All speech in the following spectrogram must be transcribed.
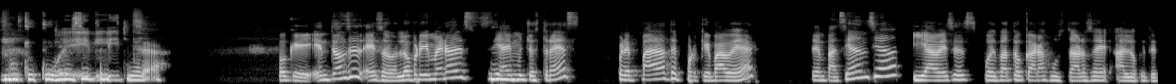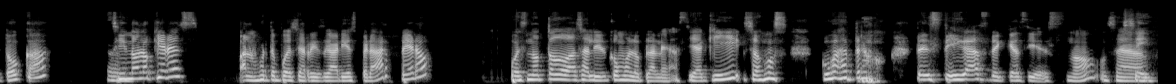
Lo que te Lucifer quiera. Ok, entonces eso, lo primero es si hay mucho estrés, prepárate porque va a haber, ten paciencia y a veces pues va a tocar ajustarse a lo que te toca. Si no lo quieres, a lo mejor te puedes arriesgar y esperar, pero pues no todo va a salir como lo planeas. Y aquí somos cuatro testigas de que así es, ¿no? O sea, Sí.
